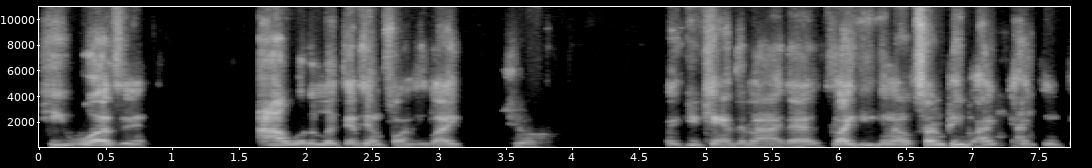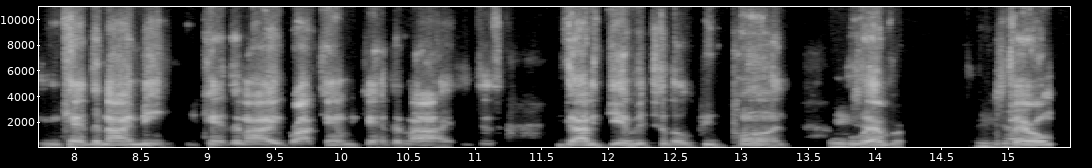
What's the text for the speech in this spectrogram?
he wasn't, I would have looked at him funny. Like, sure. Like you can't deny that. It's like you know, certain people, I, I, you can't deny me. You can't deny Rakim. You can't deny. You just got to give it to those people. Pun, exactly. whoever, exactly. Pharoahe, you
